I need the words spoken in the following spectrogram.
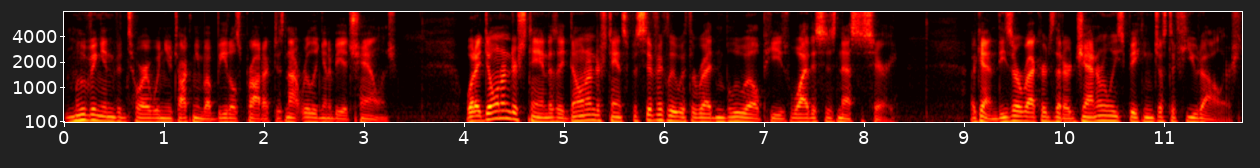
moving inventory when you're talking about Beatles product is not really going to be a challenge. What I don't understand is I don't understand specifically with the red and blue LPs why this is necessary. Again, these are records that are generally speaking just a few dollars.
